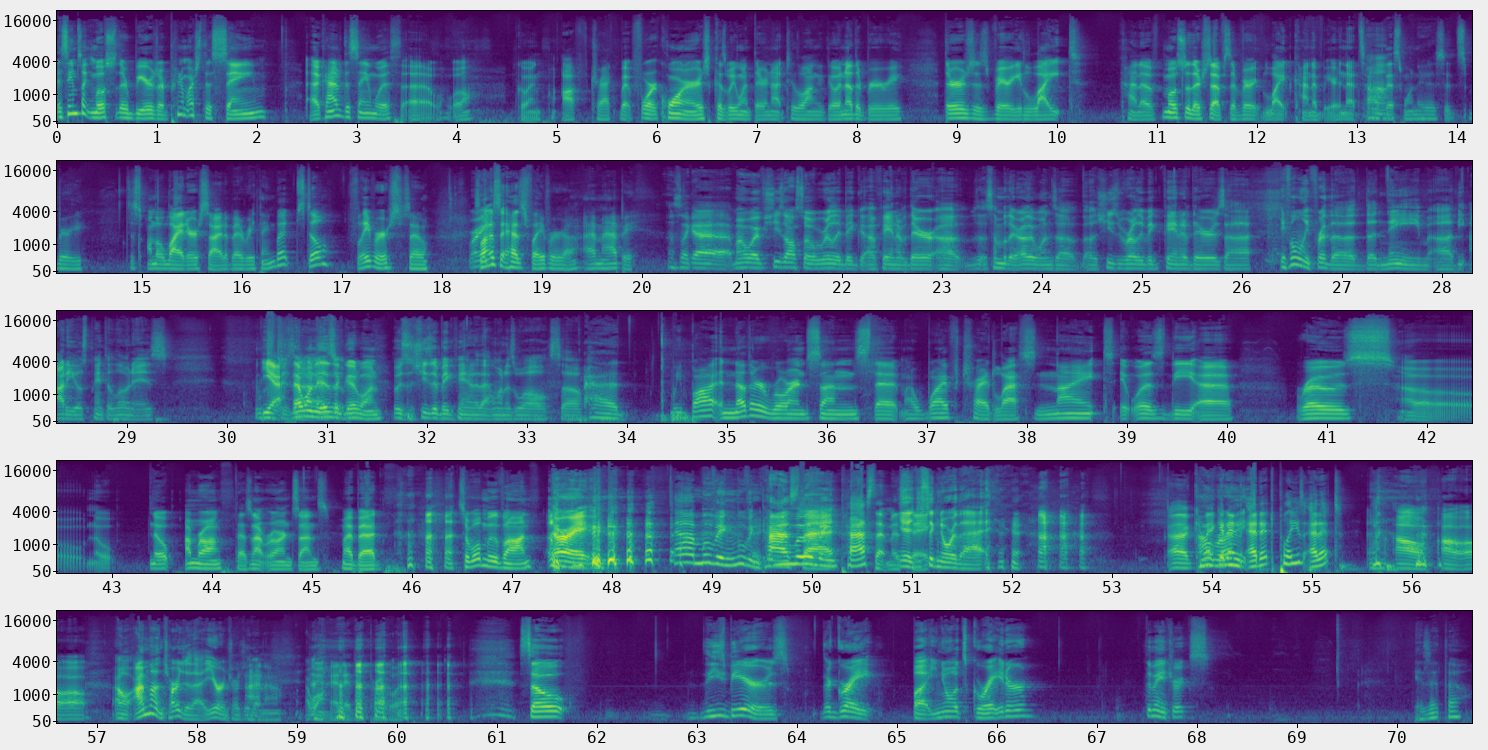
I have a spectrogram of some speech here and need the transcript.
It seems like most of their beers are pretty much the same. Uh, kind of the same with, uh, well, going off track, but Four Corners, because we went there not too long ago, another brewery. Theirs is very light, kind of. Most of their stuff's a very light kind of beer, and that's how Uh-huh. this one is. It's very just on the lighter side of everything, but still flavors. So Right. as long as it has flavor, uh, I'm happy. It's like uh, my wife. She's also a really big uh, fan of their uh, some of their other ones. Uh, uh, she's a really big fan of theirs. Uh, if only for the the name, uh, the Adios Pantalones. Yeah, is, that uh, one is is a good one. Was she's a big fan of that one as well. So uh, we bought another Rahr and Sons that my wife tried last night. It was the uh, rose. Oh no, Nope, I'm wrong. That's not Roaring Sons. My bad. so we'll move on. All right. uh, moving moving past Moving that. past that mistake. yeah, just ignore that. uh, can I get an edit, please? Edit. oh, oh, oh, oh. Oh, I'm not in charge of that. You're in charge of that. I know. I won't edit it probably. So these beers, they're great, but you know what's greater? The Matrix. Is it though?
